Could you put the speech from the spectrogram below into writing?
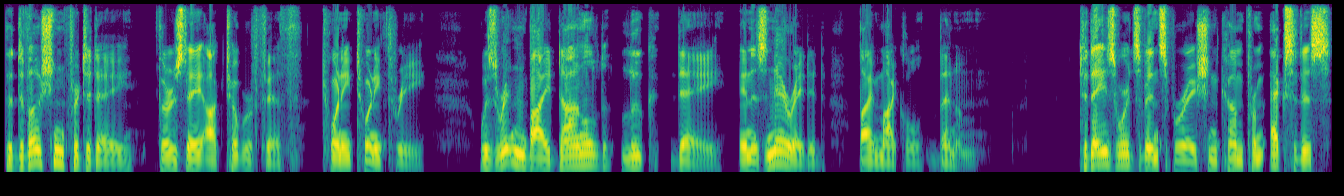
The devotion for today, Thursday, October 5th, 2023, was written by Donald Luke Day and is narrated by Michael Benham. Today's words of inspiration come from Exodus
